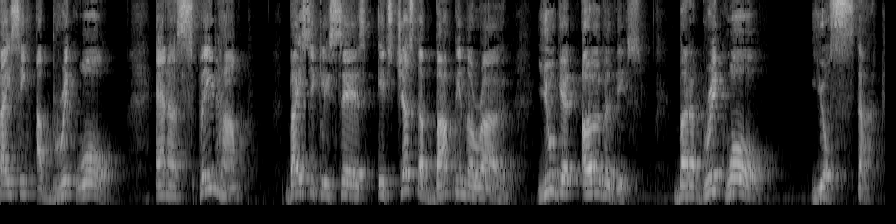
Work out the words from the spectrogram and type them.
facing a brick wall. And a speed hump basically says it's just a bump in the road. You'll get over this. But a brick wall, you're stuck.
